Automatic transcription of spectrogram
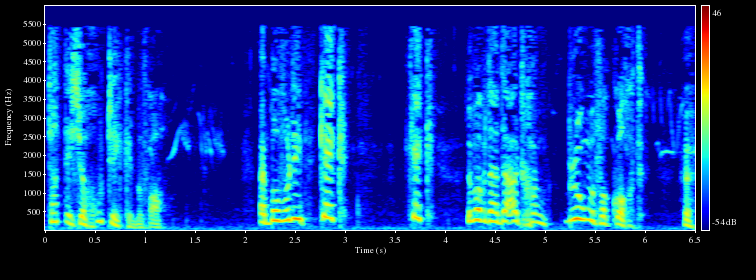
Dat is een goed teken, mevrouw. En bovendien, kijk, kijk, er worden aan de uitgang bloemen verkocht.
